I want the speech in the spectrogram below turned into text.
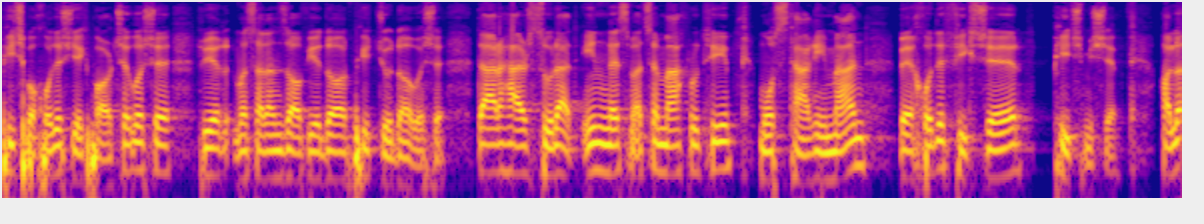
پیچ با خودش یک پارچه باشه توی مثلا زاویه دار پیچ جدا باشه. در هر صورت این قسمت مخروطی مستقیما به خود fixture پیچ میشه. حالا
